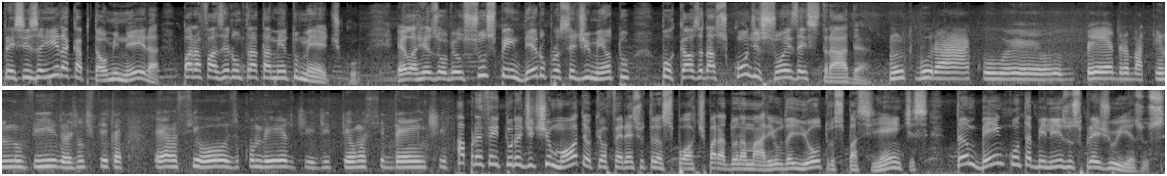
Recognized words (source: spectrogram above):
precisa ir à capital mineira para fazer um tratamento médico. Ela resolveu suspender o procedimento por causa das condições da estrada. Muito buraco, é, pedra batendo no vidro, a gente fica é, ansioso, com medo de, de ter um acidente. A Prefeitura de Timóteo, que oferece o transporte para a dona Marilda e outros pacientes, também contabiliza os prejuízos.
